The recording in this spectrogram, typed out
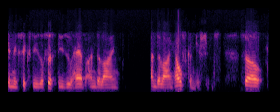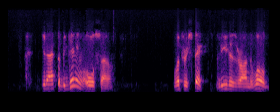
in their 60s or 50s who have underlying, underlying health conditions. So, you know, at the beginning also, with respect, leaders around the world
